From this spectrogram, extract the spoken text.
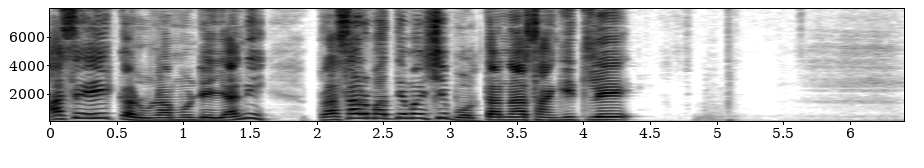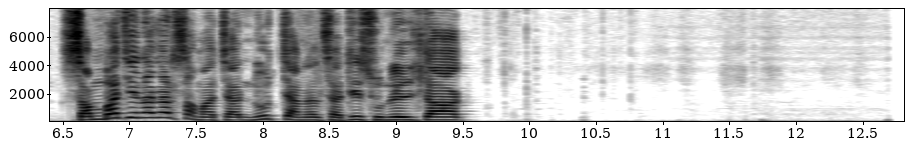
असेही करुणा मुंडे यांनी प्रसारमाध्यमांशी बोलताना सांगितले. संभाजीनगर समाचार न्यूज चॅनलसाठी सुनील टाक.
